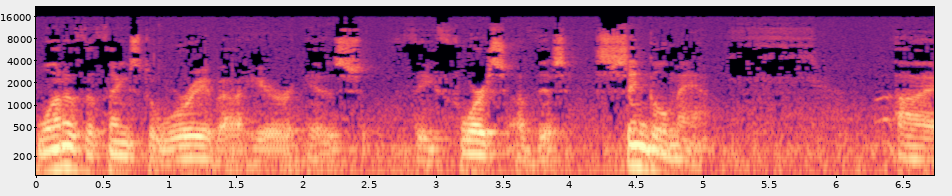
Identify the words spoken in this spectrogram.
one of the things to worry about here is the force of this single man uh,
